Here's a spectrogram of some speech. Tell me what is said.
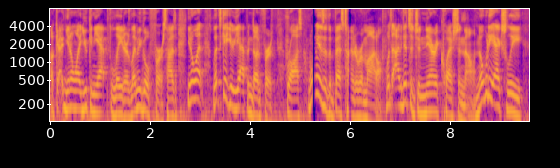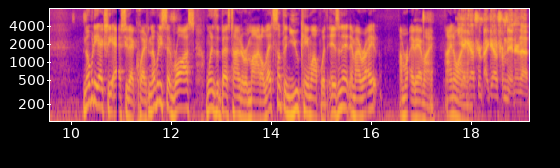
Okay, you know what? You can yap later. Let me go first. How's, you know what? Let's get your yapping done first, Ross. When is it the best time to remodel? What the, I mean, that's a generic question, though. Nobody actually, nobody actually asked you that question. Nobody said, Ross, when's the best time to remodel? That's something you came up with, isn't it? Am I right? I'm right, am I? I know I Yeah, I am. got from I got it from the internet.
